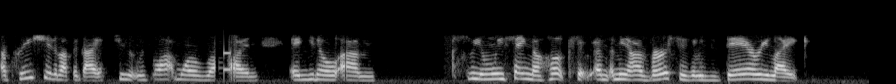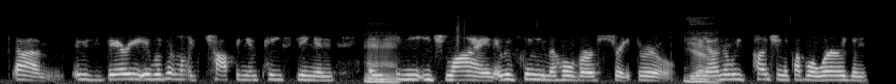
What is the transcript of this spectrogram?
appreciate about the guys too. It was a lot more raw, and and you know, um, when we sang the hooks, it, I mean, our verses, it was very like. Um, it was very. It wasn't like chopping and pasting and and Mhm. singing each line. It was singing the whole verse straight through. yeah. You know, and then we punch in a couple of words, and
